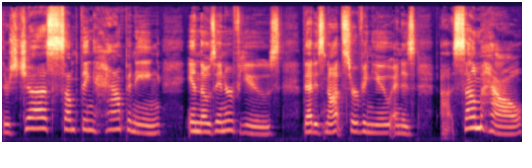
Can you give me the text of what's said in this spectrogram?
there's just something happening in those interviews that is not serving you and is uh, somehow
